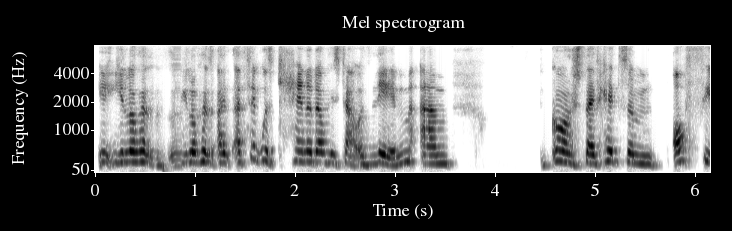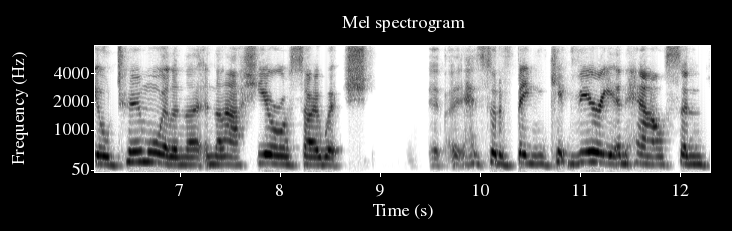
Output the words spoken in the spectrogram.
you, look at you look at. I, think with Canada, if we start with them, um, gosh, they've had some off-field turmoil in the in the last year or so, which has sort of been kept very in-house and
